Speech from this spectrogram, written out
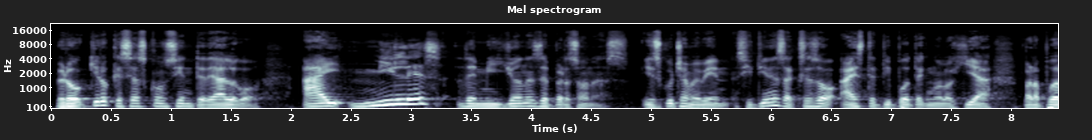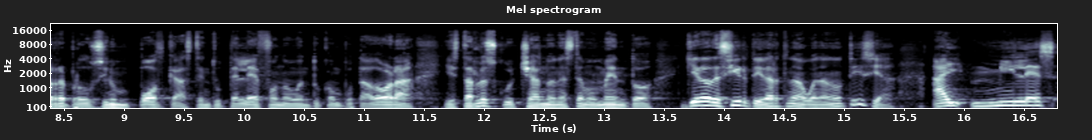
Pero quiero que seas consciente de algo. Hay miles de millones de personas. Y escúchame bien, si tienes acceso a este tipo de tecnología para poder reproducir un podcast en tu teléfono o en tu computadora y estarlo escuchando en este momento, quiero decirte y darte una buena noticia. Hay miles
